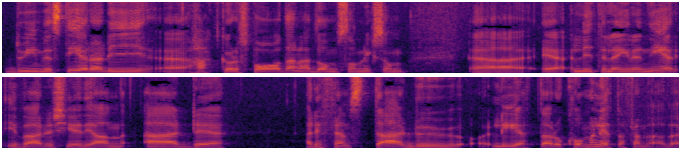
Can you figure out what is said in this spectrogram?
du investerar i eh, hackar och spadarna, de som liksom, eh, är lite längre ner i värdekedjan. Är det är det främst där du letar och kommer leta framöver?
